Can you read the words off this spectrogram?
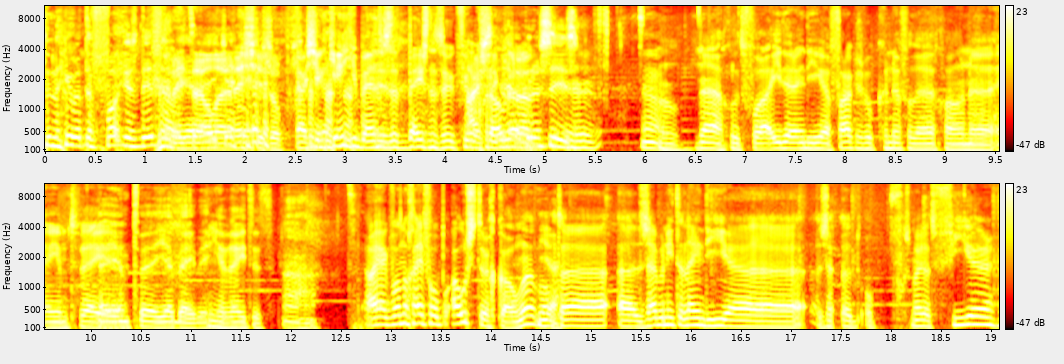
Ze denken, wat de fuck is dit nou weer? al weet je? eh, restjes op. Ja, als je een kindje bent, is dat beest natuurlijk veel Hartstikke groter. Ja, precies. Ja. Oh. Nou goed, voor iedereen die eh, varkens wil knuffelen, gewoon eh, EM2. eh, EM2, ja baby. je weet het. Aha. Oh ja, ik wil nog even op Oost terugkomen. Want eh, eh, ze hebben niet alleen die, ze- op, volgens mij dat 4,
